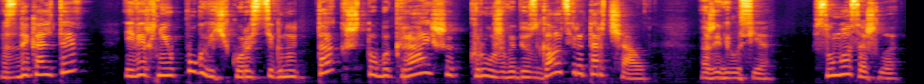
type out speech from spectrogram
С декольте и верхнюю пуговичку расстегнуть так, чтобы краешек кружева бюстгальтера торчал. Оживилась я. С ума сошла?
